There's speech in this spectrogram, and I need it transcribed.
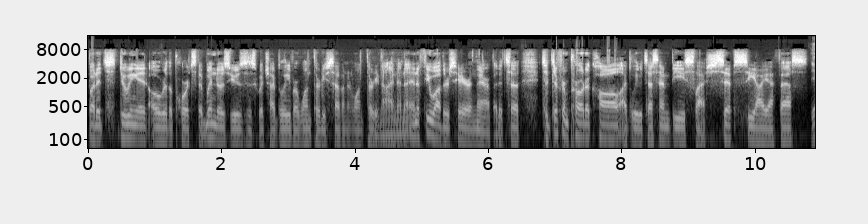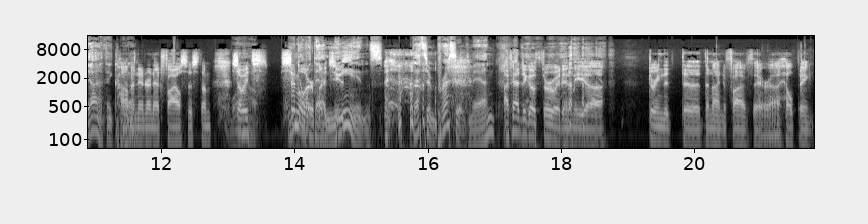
but it's doing it over the ports that Windows uses, which I believe are 137 and 139, and, and a few others here and there. But it's a it's a different protocol. I believe it's SMB slash CIFS CIFS yeah, I think Common uh, Internet File System. So Wow. It's you know similar, what but that means. That's impressive, man. I've had to go through it in the uh, during the, the the nine to five there, uh, helping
